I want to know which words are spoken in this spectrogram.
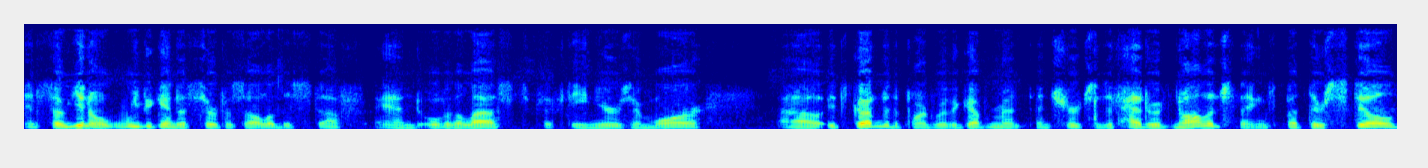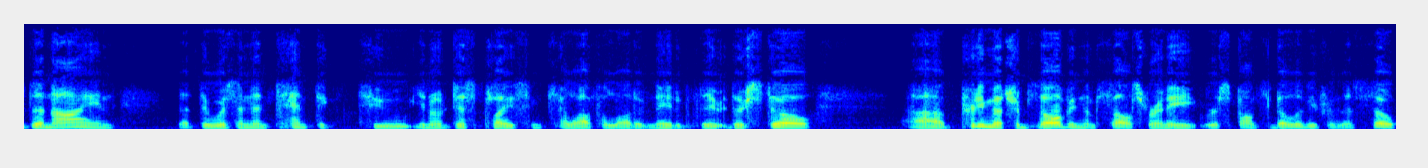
And so, you know, we began to surface all of this stuff. And over the last 15 years or more, uh, it's gotten to the point where the government and churches have had to acknowledge things, but they're still denying – that there was an intent to, to you know displace and kill off a lot of natives. They, they're still uh, pretty much absolving themselves for any responsibility for this. So,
